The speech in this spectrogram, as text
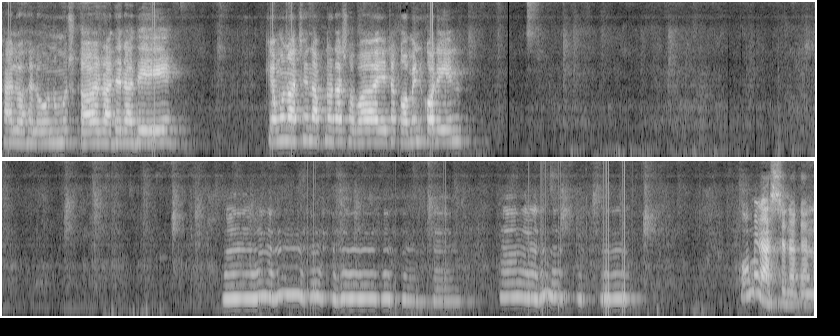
হ্যালো হ্যালো নমস্কার, রাধে রাধে। কেমন আছেন আপনারা সবাই? এটা কমেন্ট করেন। কমেন্ট আসছে না কেন?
